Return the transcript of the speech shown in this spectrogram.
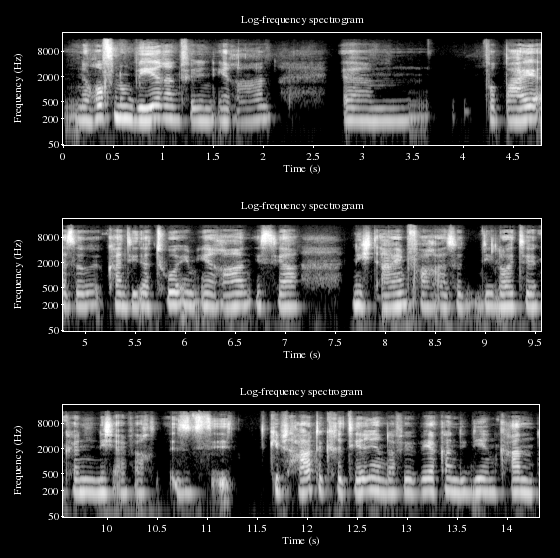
eine Hoffnung wären für den Iran. Ähm, wobei, also Kandidatur im Iran ist ja nicht einfach. Also die Leute können nicht einfach, es gibt harte Kriterien dafür, wer kandidieren kann.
